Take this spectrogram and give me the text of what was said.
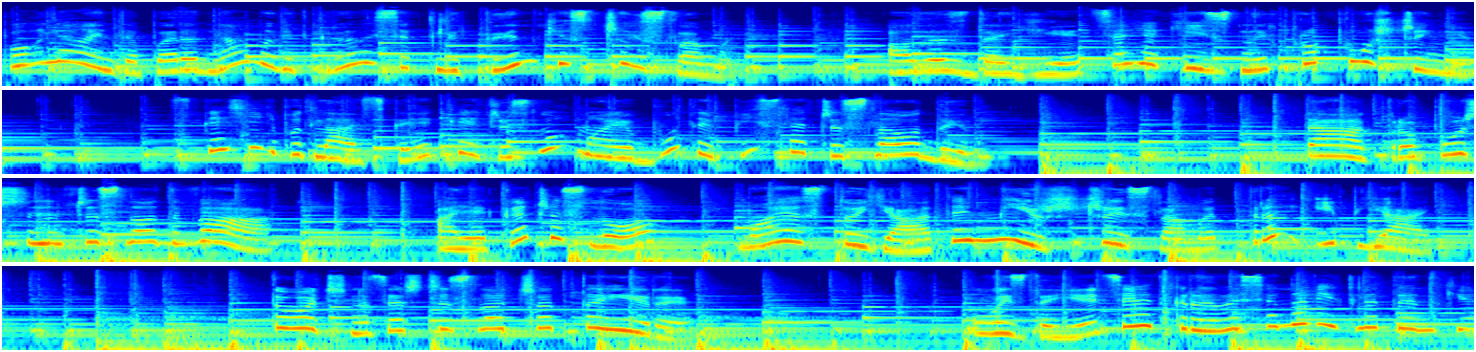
Погляньте, перед нами відкрилися клітинки з числами. Але здається, якісь з них пропущені. Скажіть, будь ласка, яке число має бути після числа 1? Так, пропущено число 2. А яке число має стояти між числами 3 і 5? Точно, це ж число 4. Ось, здається, відкрилися нові клітинки.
